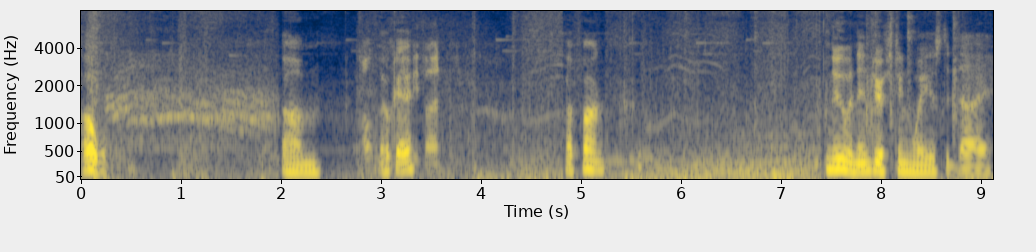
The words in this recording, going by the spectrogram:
Oh. Um, Oh, Okay. Have fun. New and interesting ways to die.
